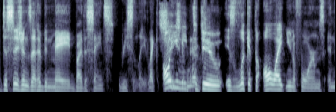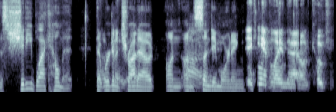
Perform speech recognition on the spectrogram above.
decisions that have been made by the Saints recently. Like Saints all you need to do is look at the all white uniforms and this shitty black helmet that okay, we're going to trot yeah. out on on uh, Sunday morning. They can't blame that on coaching.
